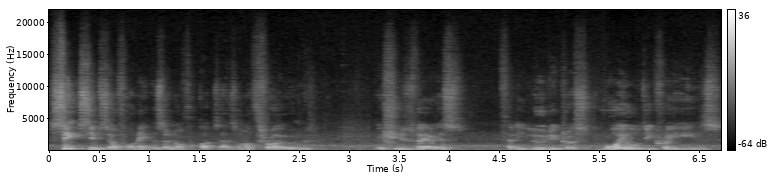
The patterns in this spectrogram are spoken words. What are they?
seats himself on it as, an, as on a throne, issues various fairly ludicrous royal decrees,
